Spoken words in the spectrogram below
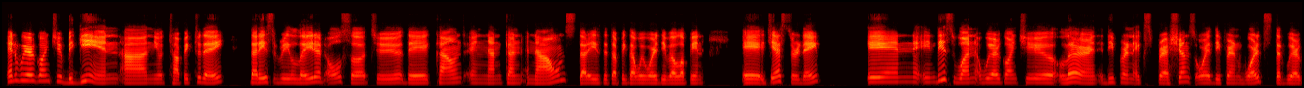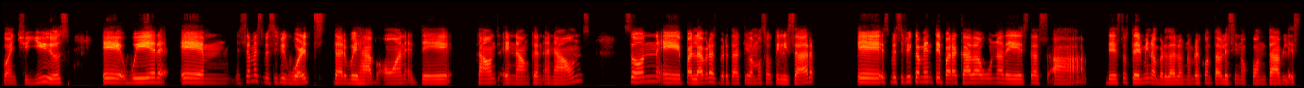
and we are going to begin a new topic today that is related also to the count and non-count nouns. That is the topic that we were developing uh, yesterday. And in this one, we are going to learn different expressions or different words that we are going to use uh, with um, some specific words that we have on the count and non-count nouns. Son eh, palabras, ¿verdad?, que vamos a utilizar eh, específicamente para cada una de estas, uh, de estos términos, ¿verdad? Los nombres contables y no contables.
